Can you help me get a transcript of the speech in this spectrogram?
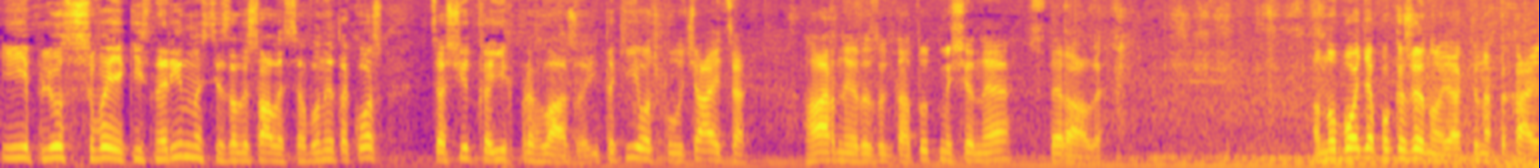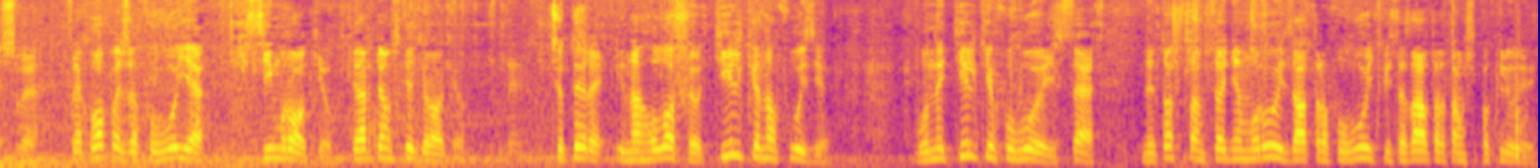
І плюс шви якісь нерівності залишалися, вони також, ця щітка їх приглажує. І такий от виходить гарний результат. Тут ми ще не стирали. А ну, Бодя, покажи, ну, як ти напихаєш шви. Цей хлопець фугує 7 років. Ти Артем скільки років? 4. І наголошую, тільки на фузі. Вони тільки фугують, все. Не то, що там сьогодні мурують, завтра фугують, післязавтра там шпаклюють.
